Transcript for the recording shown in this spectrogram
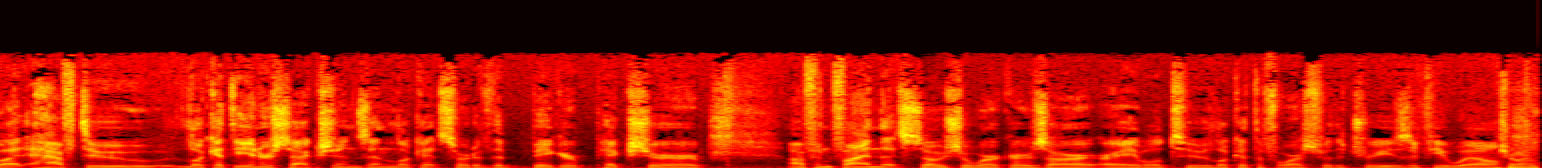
but have to look at the intersections and look at sort of the bigger picture often find that social workers are, are able to look at the forest for the trees, if you will, Sure.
